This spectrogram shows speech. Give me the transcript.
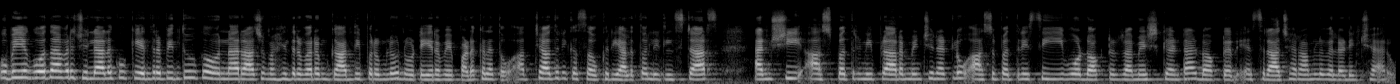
ఉభయ గోదావరి జిల్లాలకు కేంద్ర బిందువుగా ఉన్న రాజమహేంద్రవరం గాంధీపురంలో నూట ఇరవై పడకలతో అత్యాధునిక సౌకర్యాలతో లిటిల్ స్టార్స్ అండ్ షీ ఆసుపత్రిని ప్రారంభించినట్లు ఆసుపత్రి సీఈఓ డాక్టర్ రమేష్ గంట డాక్టర్ ఎస్ రాజారాములు వెల్లడించారు.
